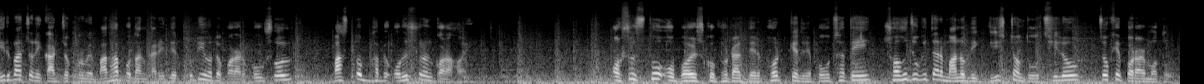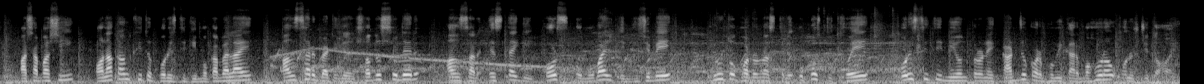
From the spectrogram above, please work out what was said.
নির্বাচনী কার্যক্রমে বাধা প্রদানকারীদের প্রতিহত করার কৌশল বাস্তবভাবে অনুসরণ করা হয়। অসুস্থ ও বয়স্ক ভোটারদের ভোট কেন্দ্রে পৌঁছাতে সহযোগিতার মানবিক দৃষ্টান্তও ছিল চোখে পড়ার মতো। পাশাপাশি অনাকাঙ্ক্ষিত পরিস্থিতি মোকাবেলায় আনসার ব্যাটালিয়ন সদস্যদের আনসার স্ট্যাগি ফোর্স ও মোবাইল টিম হিসেবে দ্রুত ঘটনাস্থলে উপস্থিত হয়ে পরিস্থিতি নিয়ন্ত্রণে কার্যকর ভূমিকার মহড়াও অনুষ্ঠিত হয়।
